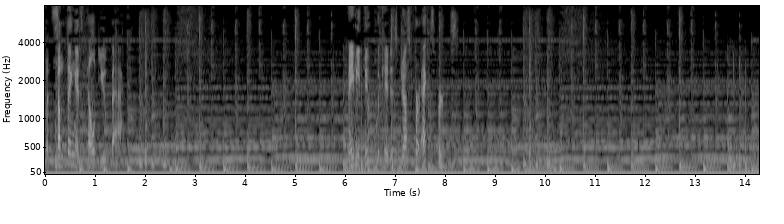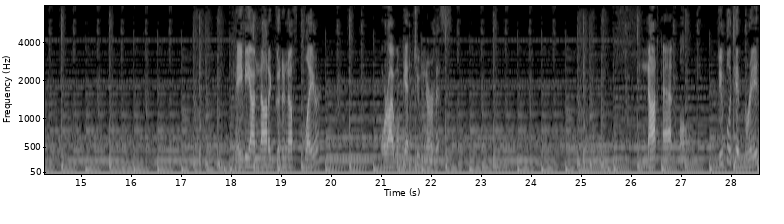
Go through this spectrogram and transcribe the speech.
But something has held you back. Maybe duplicate is just for experts. Maybe I'm not a good enough player? Or I will get too nervous? Not at all. Duplicate Bridge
